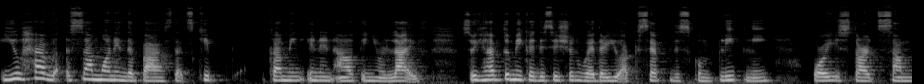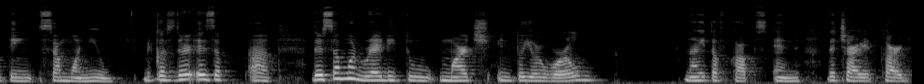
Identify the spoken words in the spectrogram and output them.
you have someone in the past that's keep coming in and out in your life. So you have to make a decision whether you accept this completely or you start something, someone new. Because there is a, uh, there's someone ready to march into your world. Knight of Cups and the Chariot card.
